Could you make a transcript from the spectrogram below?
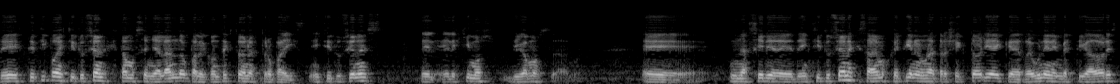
este tipo de instituciones que estamos señalando para el contexto de nuestro país. Instituciones, elegimos, digamos, eh, una serie de, instituciones que sabemos que tienen una trayectoria y que reúnen investigadores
